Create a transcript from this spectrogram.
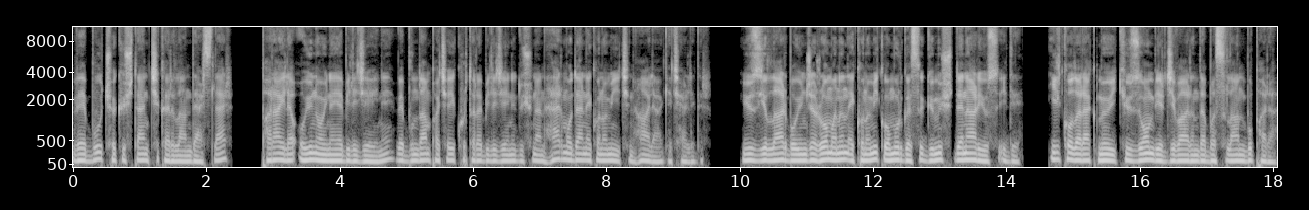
ve bu çöküşten çıkarılan dersler, parayla oyun oynayabileceğini ve bundan paçayı kurtarabileceğini düşünen her modern ekonomi için hala geçerlidir. Yüzyıllar boyunca Roma'nın ekonomik omurgası gümüş denarius idi. İlk olarak Mö 211 civarında basılan bu para,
